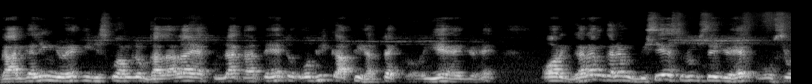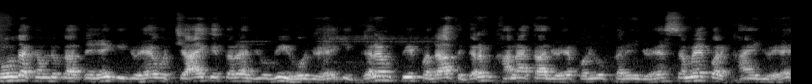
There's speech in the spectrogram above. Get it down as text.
गार्गलिंग जो है कि जिसको हम लोग गलाला या कुल्ला कहते हैं तो वो भी काफ़ी हद तक ये है जो है। और गरम गरम विशेष रूप से जो है उष्णोदक हम लोग कहते हैं कि जो है, वो चाय के तरह जो भी हो, जो है कि गरम पेय पदार्थ, गरम खाना का जो है प्रयोग करें, जो है, समय पर खाएँ, जो है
